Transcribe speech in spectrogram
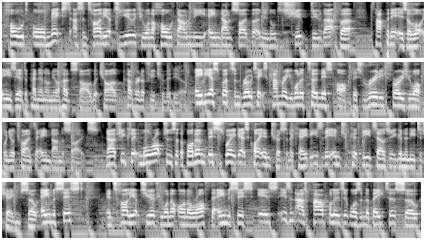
hold, or mixed. That's entirely up to you. If you want to hold down the aim down sight button in order to shoot, do that. But tapping it is a lot easier depending on your HUD style, which I'll cover in a future video. ADS button rotates camera. You want to turn this off. This really throws you off when you're trying to aim down the sights. Now, if you click more options at the bottom, this is where it gets quite interesting, okay? These are the intricate details that you're going to need to change. So aim assist, entirely up to you if you want to on or off. The aim assist is, isn't as powerful as it was in the beta, so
